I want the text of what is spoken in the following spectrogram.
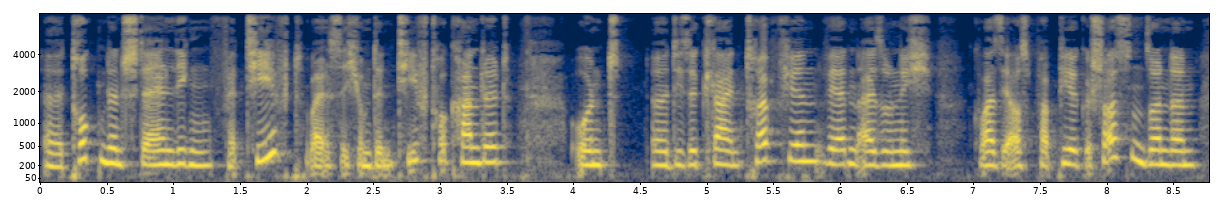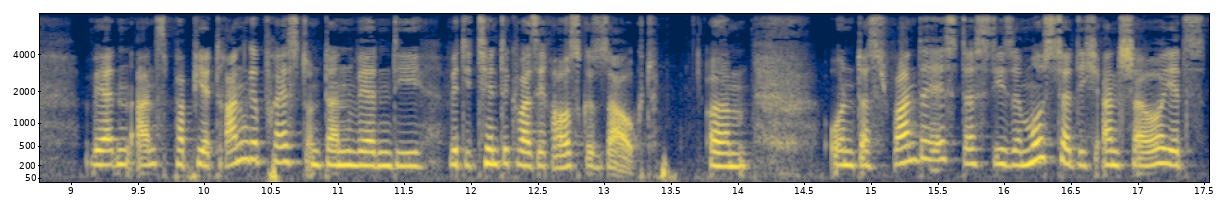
äh, druckenden Stellen liegen vertieft, weil es sich um den Tiefdruck handelt. Und äh, diese kleinen Tröpfchen werden also nicht quasi aus Papier geschossen, sondern werden ans Papier drangepresst und dann werden die, wird die Tinte quasi rausgesaugt. Ähm, und das Spannende ist, dass diese Muster, die ich anschaue, jetzt,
